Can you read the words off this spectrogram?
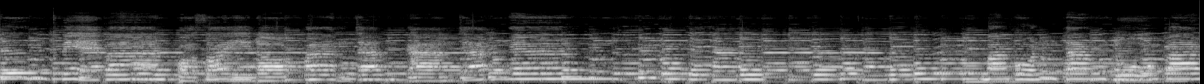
ตึงแม่บ้านก่อ สร้อยดอกบานจัดการจัดงานบางคนตั้งถูกบาง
